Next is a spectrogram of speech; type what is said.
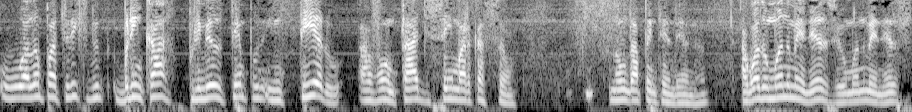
o Alan Patrick br- brincar primeiro tempo inteiro à vontade, sem marcação. Não dá para entender, né? Agora o Mano Menezes, viu? O Mano Menezes,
